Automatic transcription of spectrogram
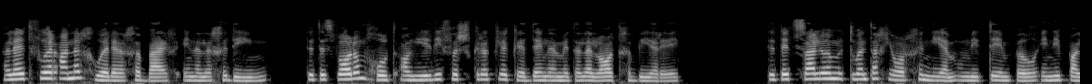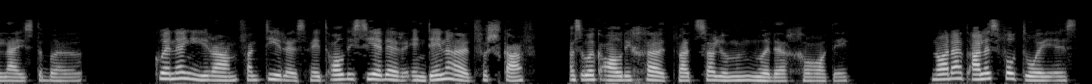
Hulle het voor ander goede gebuig en hulle gedien. Dit is waarom God al hierdie verschrikkelijke dingen met hulle laat gebeur het. Dit het Salome 20 jaar geneem om die tempel in die paleis te bouwen. Koning Hiram van Tyrus het al die seder en denne uit verskaf, as ook al die goud wat Salome nodig gehad het. Nadat alles voltooi is,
